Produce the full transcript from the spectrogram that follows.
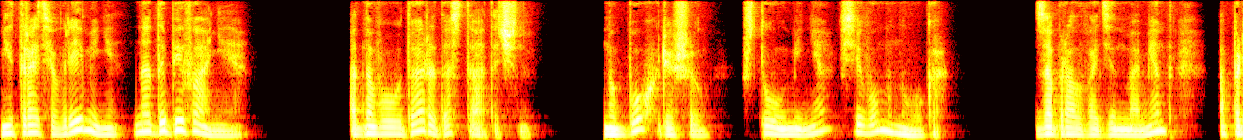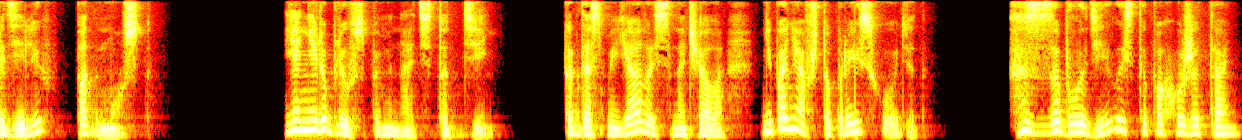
не тратя времени на добивание. Одного удара достаточно. Но Бог решил, что у меня всего много. Забрал в один момент, определив под мост. Я не люблю вспоминать тот день, когда смеялась сначала, не поняв, что происходит. Заблудилась ты, похоже, Тань.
